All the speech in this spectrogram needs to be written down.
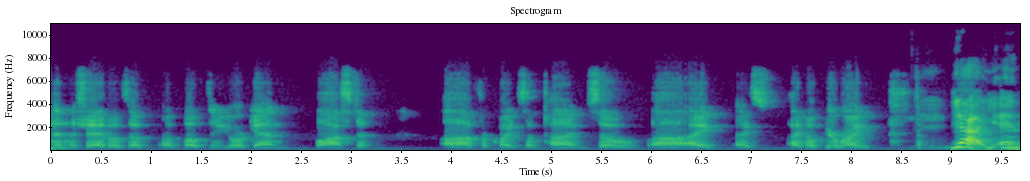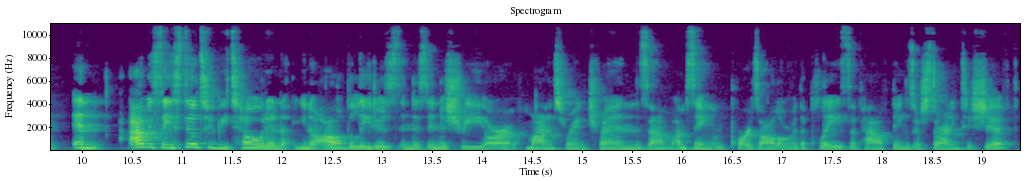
been in the shadows of, of both New York and Boston uh, for quite some time. So uh, I, I, I hope you're right. yeah, and and obviously still to be told and you know all of the leaders in this industry are monitoring trends um, i'm seeing reports all over the place of how things are starting to shift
